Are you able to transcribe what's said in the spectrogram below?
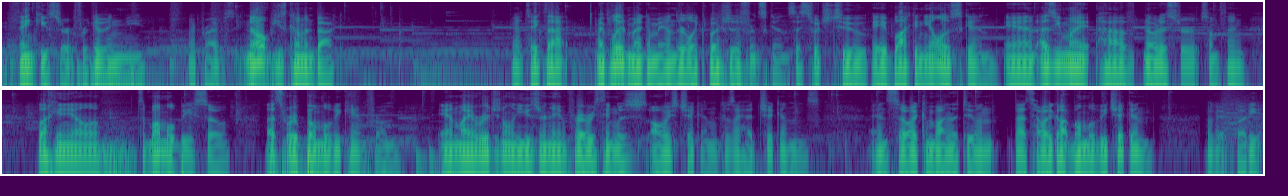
Okay, thank you, sir, for giving me my privacy. Nope, he's coming back. Yeah, take that. I played Mega Man, there are like a bunch of different skins. I switched to a black and yellow skin, and as you might have noticed or something, black and yellow, it's a Bumblebee, so that's where Bumblebee came from. And my original username for everything was always chicken, because I had chickens. And so I combined the two, and that's how I got Bumblebee Chicken. Okay, buddy,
